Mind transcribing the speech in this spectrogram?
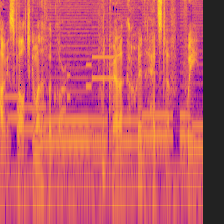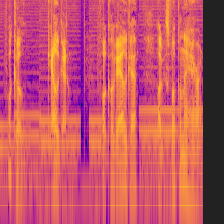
Agus fáilt go mother folklór. Fud creile er a chuid headstuff faoi focail, Gelga, focail gailga agus focail na haan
